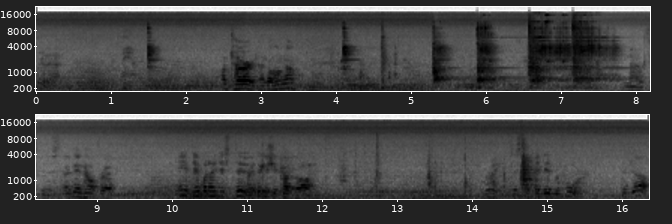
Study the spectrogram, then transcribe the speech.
Look at that. Damn. I'm tired. I go home now? No, it's good. That didn't help, Fred. Hey, did what I just did. I think you should cut it off. Just like I did before. Good job.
